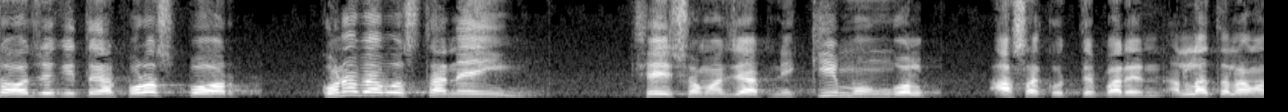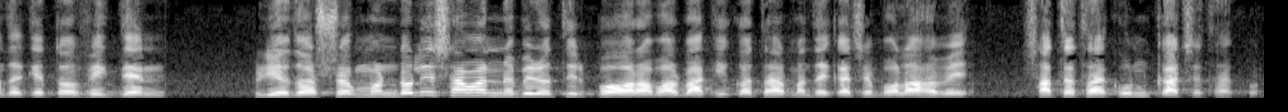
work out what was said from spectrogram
সহযোগিতার পরস্পর কোনো ব্যবস্থা নেই। সেই সমাজে আপনি কি মঙ্গল আশা করতে পারেন? আল্লাহ তালা আমাদেরকে তৌফিক দেন। প্রিয় দর্শক মণ্ডলী সামান্য বিরতির পর আবার বাকি কথা আমাদের কাছে বলা হবে। সাথে থাকুন কাছে থাকুন।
